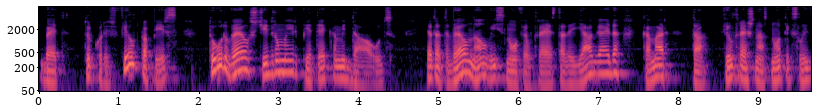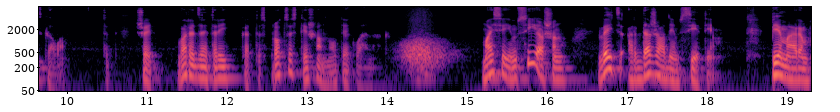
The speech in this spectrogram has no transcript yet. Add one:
bet tur, kur ir filtrpapīrs, tur vēl šķidruma ir pietiekami daudz. Ja tad vēl nav viss nofiltrējies, tad ir jāgaida, kamēr tā filtrēšanās notiks līdz galam. Tad šeit var redzēt arī, ka tas process tiešām notiek lēnāk. Maisījumu sijāšanu veids ar dažādiem sietiem. Piemēram,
